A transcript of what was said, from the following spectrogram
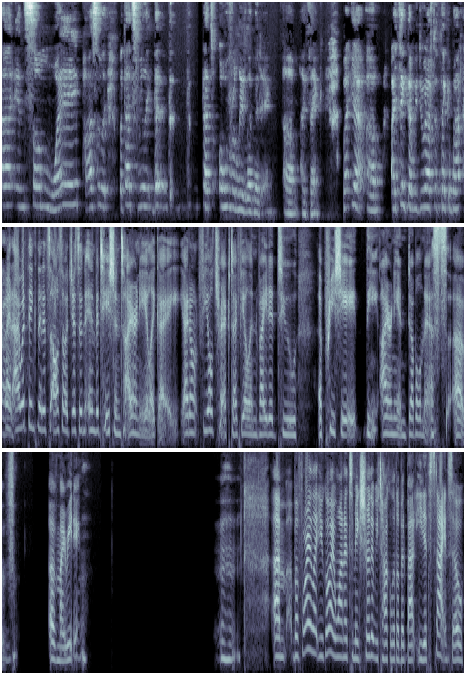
uh, in some way, possibly, but that's really. That, that's overly limiting, um, I think. But yeah, um, I think that we do have to think about. Right. I would think that it's also just an invitation to irony. Like I, I don't feel tricked. I feel invited to appreciate the irony and doubleness of of my reading. Mm-hmm. Um, before I let you go, I wanted to make sure that we talk a little bit about Edith Stein. So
